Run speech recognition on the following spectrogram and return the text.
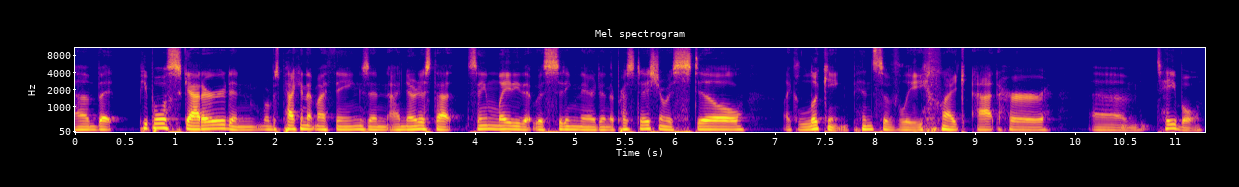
Um, but people scattered, and I was packing up my things, and I noticed that same lady that was sitting there during the presentation was still like looking pensively, like at her um, table.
